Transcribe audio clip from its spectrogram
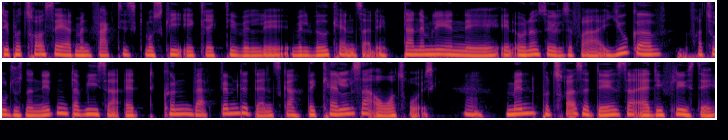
Det er på trods af, at man faktisk måske ikke rigtig vil, øh, vil vedkende sig det. Der er nemlig en, øh, en undersøgelse fra YouGov fra 2019, der viser, at kun hver femte dansker vil kalde sig overtroisk. Mm. Men på trods af det, så er de fleste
